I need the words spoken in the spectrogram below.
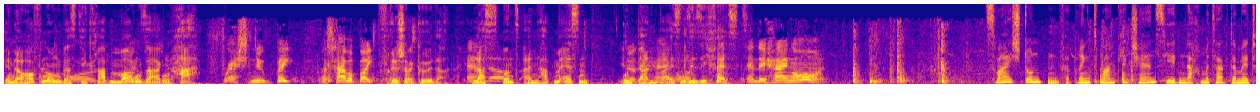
in der Hoffnung, dass die Krabben morgen sagen, ha, frischer Köder, lass uh, uns einen Happen essen. Und dann beißen sie sich fest. Zwei Stunden verbringt Monkey Chance jeden Nachmittag damit,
